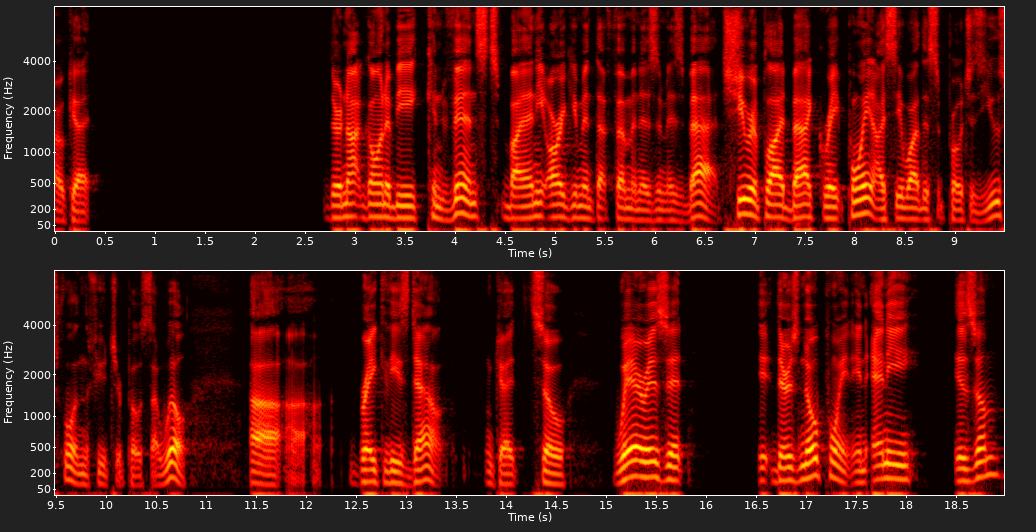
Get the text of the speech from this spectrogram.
Okay. They're not going to be convinced by any argument that feminism is bad. She replied back, Great point. I see why this approach is useful. In the future posts, I will uh, uh, break these down. Okay. So, where is it? it there's no point in any ism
